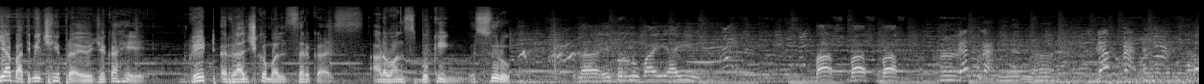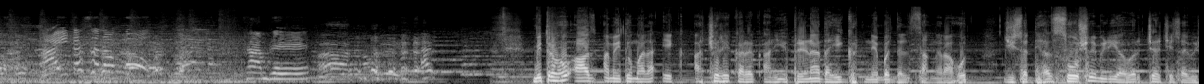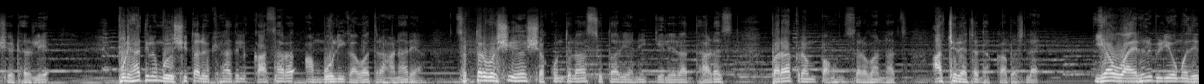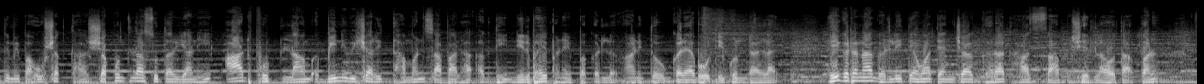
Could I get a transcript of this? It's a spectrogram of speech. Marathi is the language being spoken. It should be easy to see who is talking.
Speaker 1: या बातमीचे प्रायोजक आहे great Rajkamal circus. Advance booking सुरू.
Speaker 2: हे करू नको आई आई. बस बस बस.
Speaker 3: मित्र हो आज आम्ही तुम्हाला एक आश्चर्यकारक आणि प्रेरणादायी घटनेबद्दल सांगणार आहोत जी सध्या सोशल मीडियावर चर्चेचा विषय ठरली आहे. पुण्यातील मुळशी तालुक्यातील कासार आंबोली गावात राहणाऱ्या सत्तर वर्षीय शकुंतला सुतार यांनी केलेला धाडस पराक्रम पाहून सर्वांनाच आश्चर्याचा धक्का बसलाय. या व्हायरल व्हिडिओमध्ये तुम्ही पाहू शकता शकुंतला सुतार यांनी आठ फूट लांब बिनविषारी धामण सापाला अगदी निर्भयपणे पकडलं आणि तो गळ्याभोवती गुंडाळला ही घटना घडली तेव्हा त्यांच्या घरात हा साप शिरला होता पण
